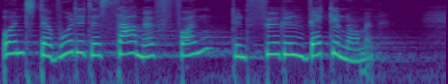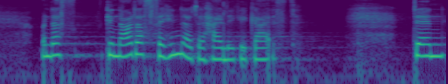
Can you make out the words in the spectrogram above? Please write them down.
und da wurde der Same von den Vögeln weggenommen. Und das, genau das verhindert der Heilige Geist. Denn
